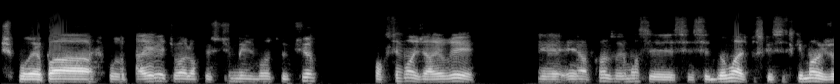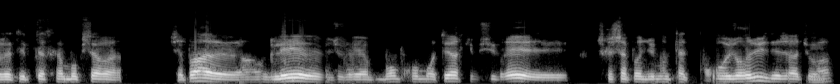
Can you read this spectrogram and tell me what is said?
je pourrais pas, je pourrais pas arriver, tu vois. Alors que si tu mets une bonne structure, forcément, j'y arriverai. Et, et en France, vraiment, c'est, c'est, c'est dommage parce que c'est ce qui manque. J'aurais été peut-être un boxeur, euh, je sais pas, euh, anglais, j'aurais un bon promoteur qui me suivrait et je serais champion du monde peut-être pro aujourd'hui déjà, tu Mhm, vois.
